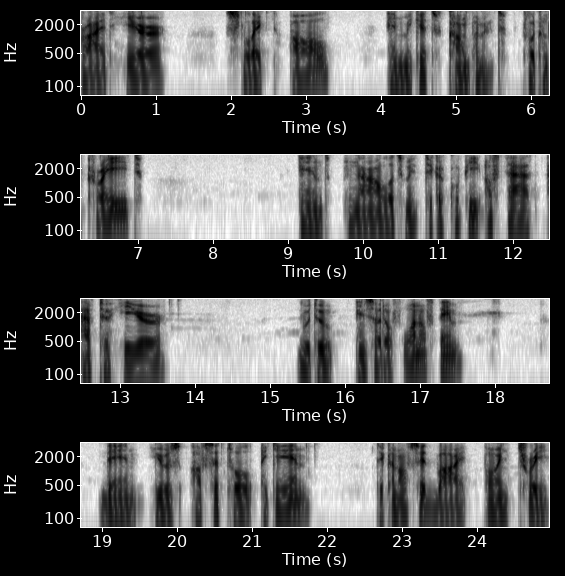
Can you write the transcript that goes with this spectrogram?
right here, select all and make it component. Click on create. And now let me take a copy of that after here. Go to inside of one of them. Then use offset tool again. Take an offset by 0.3.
